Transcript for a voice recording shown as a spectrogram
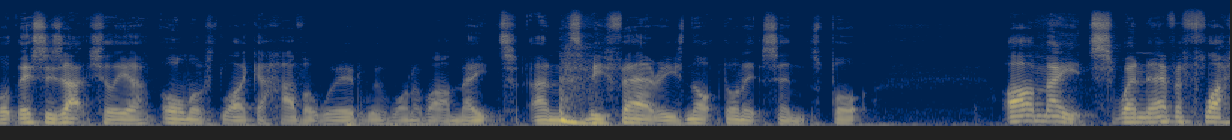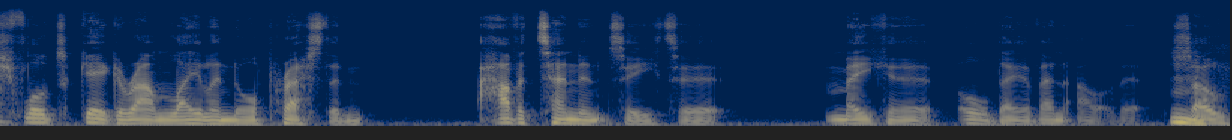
But this is actually a, almost like a have a word with one of our mates. And to be fair, he's not done it since. But our mates, whenever flash floods gig around Leyland or Preston, have a tendency to make a all day event out of it. Hmm. So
